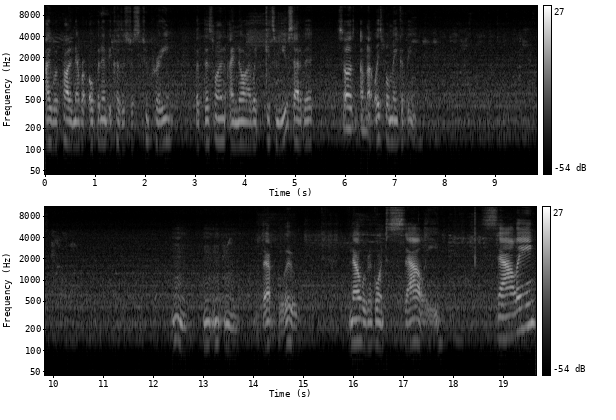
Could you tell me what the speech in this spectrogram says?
I would probably never open it because it's just too pretty. But this one, I know I would get some use out of it. So I'm not wasteful makeuping. Mmm, mm, mm, mm. That blue. Now we're going to go into Sally. Sally,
